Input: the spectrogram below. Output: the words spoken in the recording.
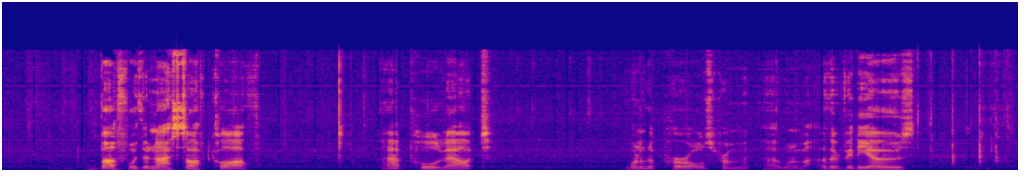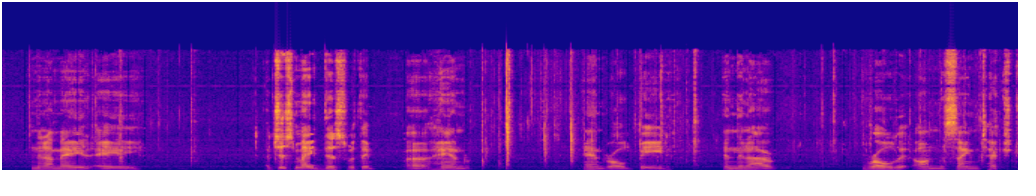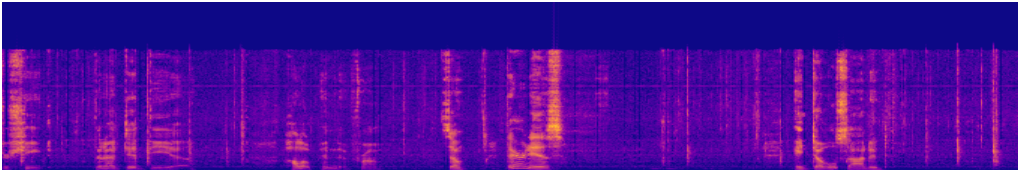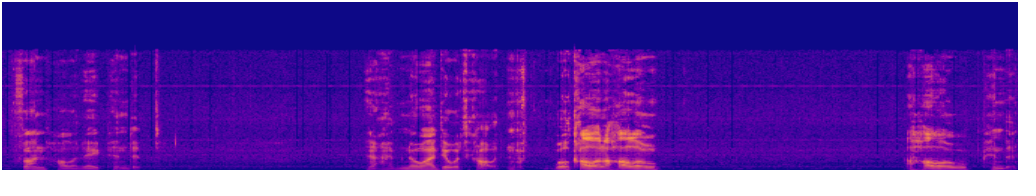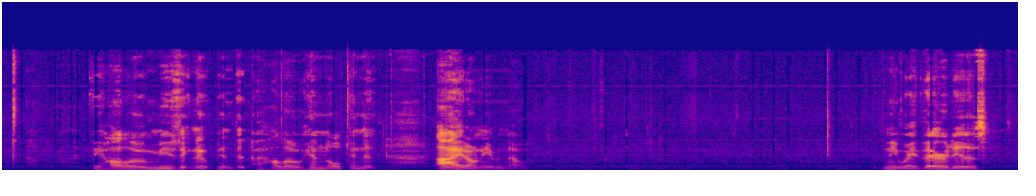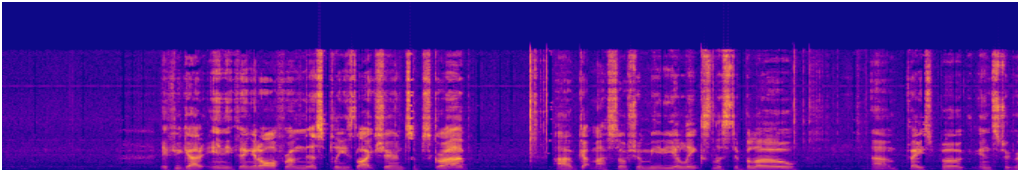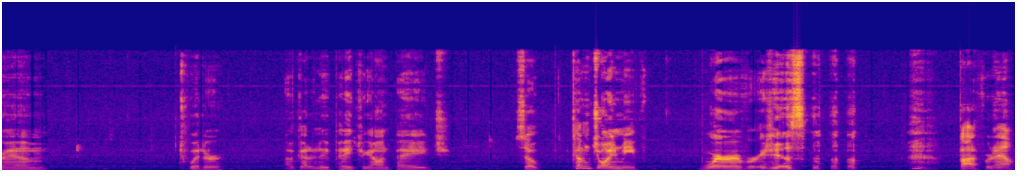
buff with a nice soft cloth. I pulled out one of the pearls from uh, one of my other videos and then I made a I just made this with a uh, hand hand rolled bead and then I rolled it on the same texture sheet that I did the uh, hollow pendant from. So there it is. A double-sided fun holiday pendant and I have no idea what to call it. We'll call it a hollow a hollow pendant. A hollow music note pendant. A hollow hymnal pendant. I don't even know. Anyway, there it is. If you got anything at all from this, please like, share, and subscribe. I've got my social media links listed below. Um, Facebook, Instagram, Twitter. I've got a new Patreon page. So, come join me wherever it is. Bye for now.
